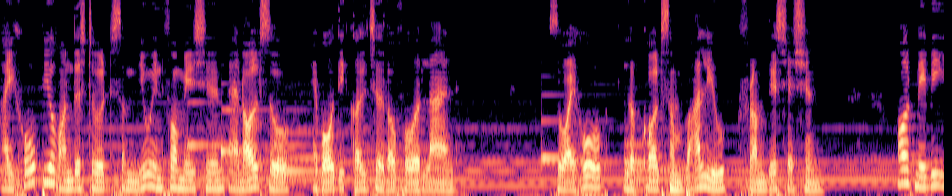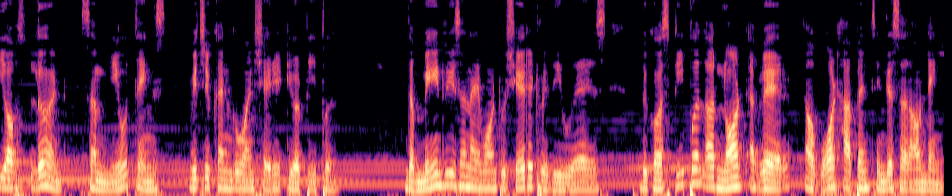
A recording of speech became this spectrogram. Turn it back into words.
I hope you have understood some new information and also about the culture of our land. So, I hope you have got some value from this session. Or maybe you have learned some new things which you can go and share it to your people. The main reason I want to share it with you is because people are not aware of what happens in their surrounding.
